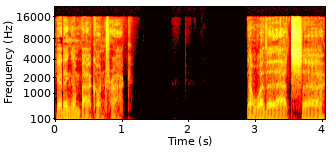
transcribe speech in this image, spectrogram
getting them back on track. Now, whether that's uh,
